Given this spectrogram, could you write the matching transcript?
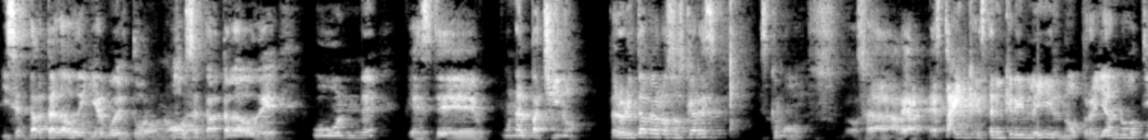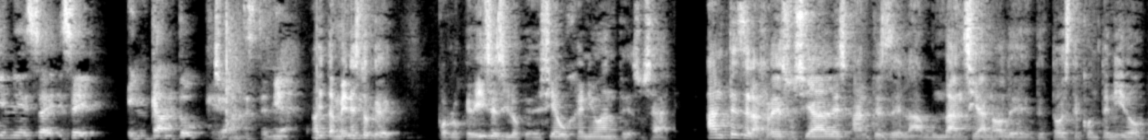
y sentarte al lado de Guillermo del Toro, ¿no? O Claro. sentarte al lado de un, este, un Al Pacino. Pero ahorita veo los Óscares, es como, o sea, a ver, está, está increíble ir, ¿no? Pero ya no tiene ese, ese encanto que antes tenía. No, y también esto que, por lo que dices y lo que decía Eugenio antes, o sea, antes de las redes sociales, antes de la abundancia, ¿no? De, de todo este contenido,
